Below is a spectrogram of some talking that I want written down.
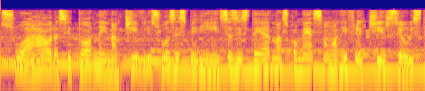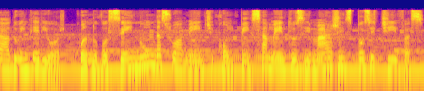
sua aura se torna inativa e suas experiências externas começam a refletir seu estado interior. Quando você inunda sua mente com pensamentos e imagens positivas,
